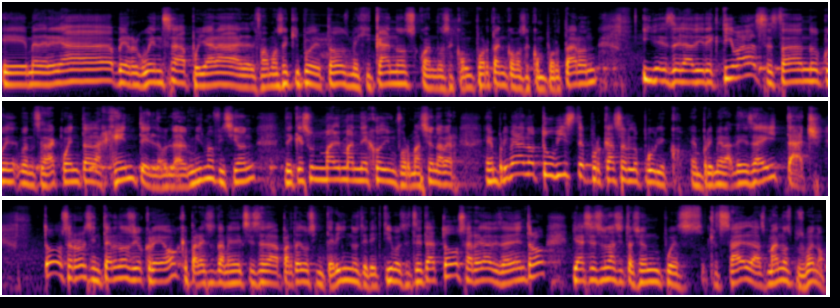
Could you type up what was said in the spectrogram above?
Eh, me daría vergüenza apoyar al famoso equipo de todos mexicanos cuando se comportan como se comportaron. Y desde la directiva se está dando cuen- bueno, se da cuenta la gente, la, la misma afición, de que es un mal manejo de información. A ver, en primera no tuviste por qué hacerlo público. En primera, desde ahí, touch. Todos los errores internos, yo creo que para eso también existe la parte de los interinos, directivos, etcétera. Todo se arregla desde adentro. Ya si es una situación, pues, que sale de las manos, pues bueno,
